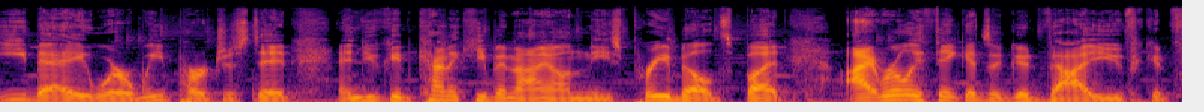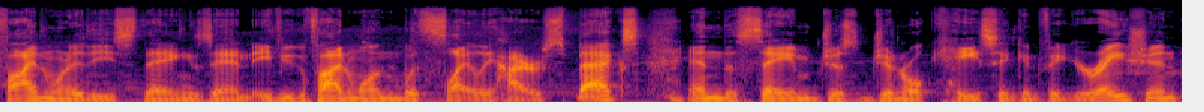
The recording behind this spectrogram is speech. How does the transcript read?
eBay where we purchased it, and you could kind of keep an eye on these pre-builds, but I really think it's a good value if you could find one of these things, and if you can find one with slightly higher specs and the same just general case and configuration,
